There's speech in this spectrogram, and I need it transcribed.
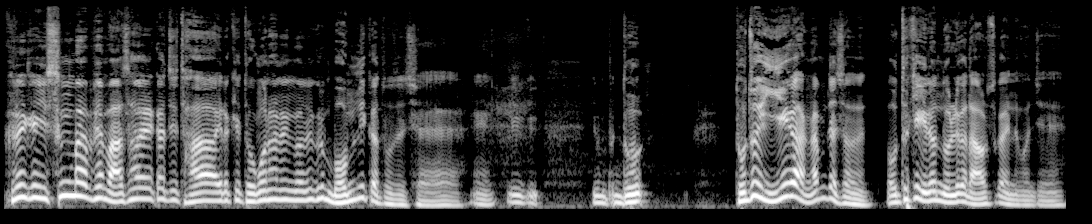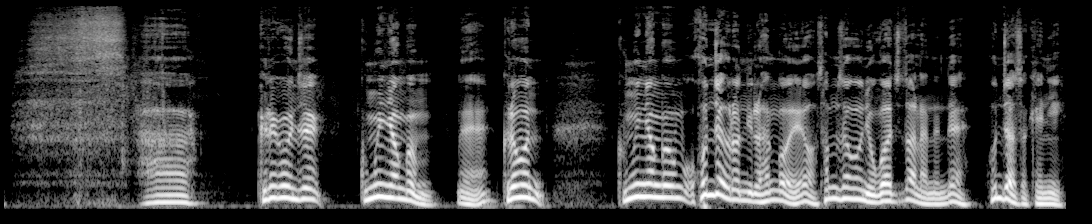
그러니까 이 승마협회 마사회까지 다 이렇게 동원하는 거는 그럼 뭡니까 도대체. 예. 이, 이, 이 노, 도저히 이해가 안 갑니다 저는. 어떻게 이런 논리가 나올 수가 있는 건지. 아, 그리고 이제 국민연금. 네. 그러면 국민연금 혼자 그런 일을 한 거예요. 삼성은 요구하지도 않았는데 혼자서 괜히.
